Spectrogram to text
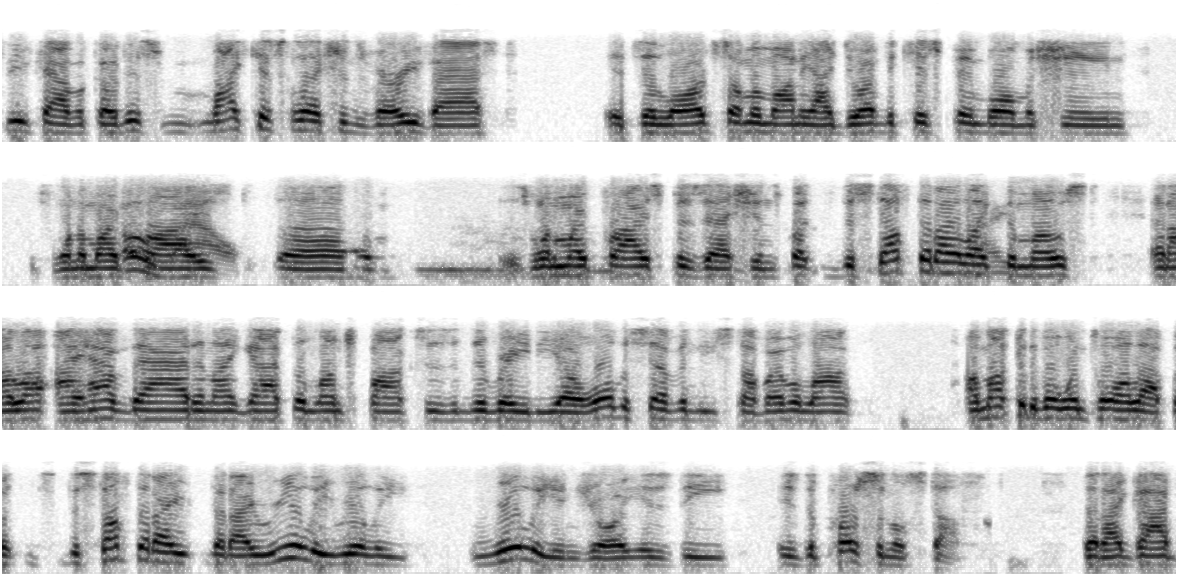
Steve Cavico. This my kids collection is very vast. It's a large sum of money. I do have the Kiss pinball machine. It's one of my Oh, prized. Uh, it's one of my prized possessions. But the stuff that I like the most, and I li- I have that, and I got the lunch boxes and the radio, all the '70s stuff. I have a lot. I'm not going to go into all that, but the stuff that I that I really, really, really enjoy is the is the personal stuff that I got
